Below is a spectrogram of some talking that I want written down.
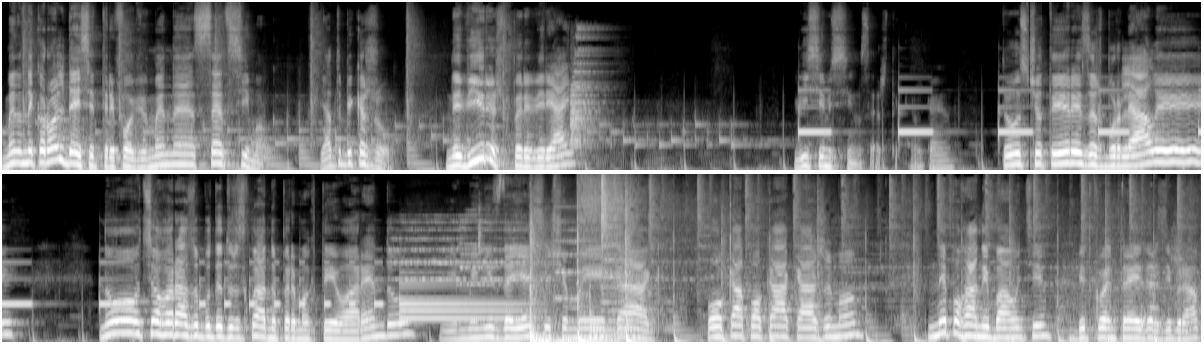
В мене не король 10 трифовів, в мене сет сімок. Я тобі кажу. Не віриш, перевіряй. 8-7 все ж таки, окей. Туз 4 зажбурляли. Ну, цього разу буде дуже складно перемогти у оренду. І мені здається, що ми так. Пока-пока кажемо. Непоганий баунті. Біткоін трейдер зібрав.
